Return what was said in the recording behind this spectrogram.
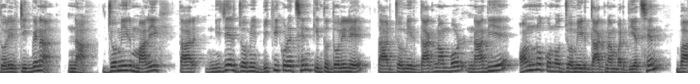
দলিল টিকবে না? না, জমির মালিক তার নিজের জমি বিক্রি করেছেন, কিন্তু দলিলে তার জমির দাগ নম্বর না দিয়ে অন্য কোনো জমির দাগ নাম্বার দিয়েছেন বা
